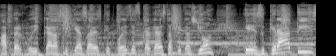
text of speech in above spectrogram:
a perjudicar. Así que ya sabes que puedes descargar esta aplicación. Es gratis,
